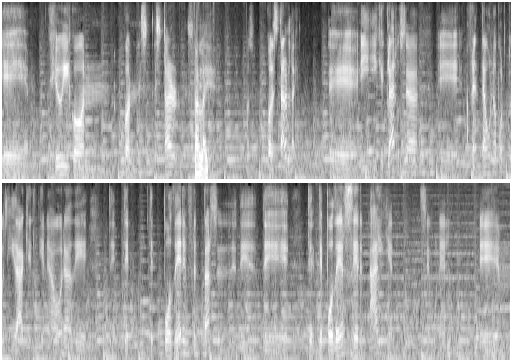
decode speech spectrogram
eh, con, con Star, Starlight. Eh, pues, con Starlight. y, que claro, o sea, frente a una oportunidad que él tiene ahora de, poder enfrentarse, de, de, poder ser alguien, según él. Em,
